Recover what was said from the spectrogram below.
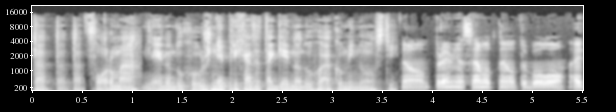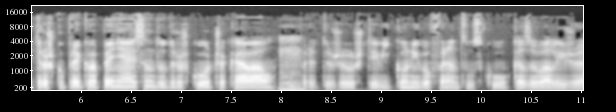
tá, tá, tá forma jednoducho už neprichádza tak jednoducho ako v minulosti. No, pre mňa samotného to bolo aj trošku prekvapenie, aj som to trošku očakával, mm. pretože už tie výkony vo Francúzsku ukazovali, že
